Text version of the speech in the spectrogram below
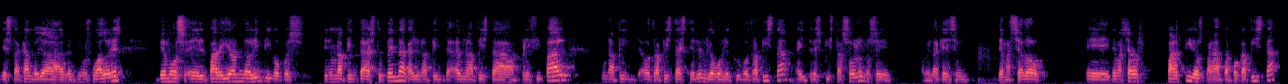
destacando ya algunos jugadores. Vemos el pabellón olímpico, pues tiene una pinta estupenda, que hay una, pinta, una pista principal, una otra pista exterior y luego en el club otra pista. Hay tres pistas solo, no sé, la verdad que es un demasiado, eh, demasiados partidos para tan poca pista.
